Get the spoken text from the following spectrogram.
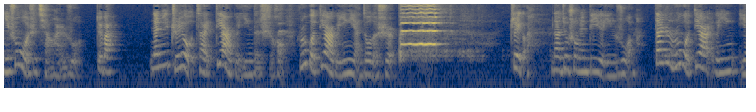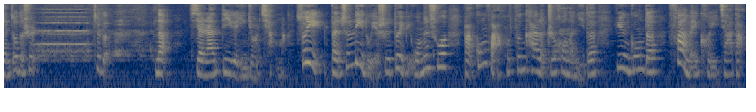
你说我是强还是弱，对吧？那你只有在第二个音的时候，如果第二个音演奏的是。这个那就说明第一个音弱嘛，但是如果第二个音演奏的是这个，那显然第一个音就是强嘛。所以本身力度也是对比。我们说把功法分开了之后呢，你的运功的范围可以加大。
